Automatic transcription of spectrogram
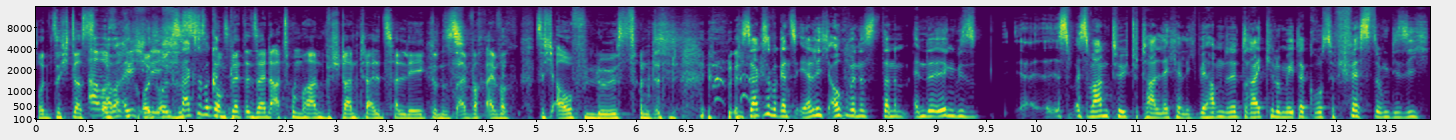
und sich das Aber und, richtig. und, und Ich ganz- komplett in seine atomaren Bestandteile zerlegt und es einfach, einfach sich auflöst und Ich sag's aber ganz ehrlich, auch wenn es dann am Ende irgendwie so. Äh, Es, es war natürlich total lächerlich. Wir haben eine drei Kilometer große Festung, die sich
